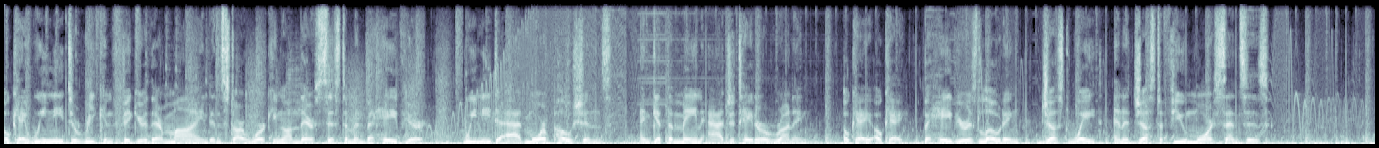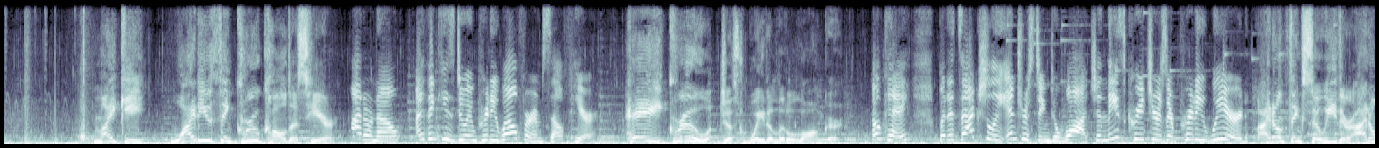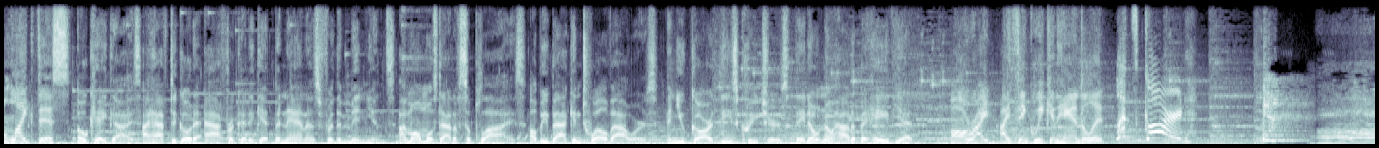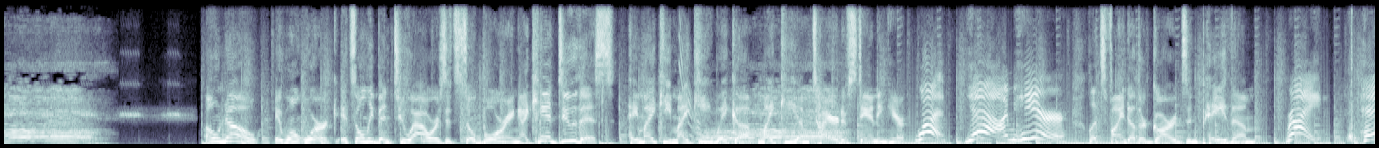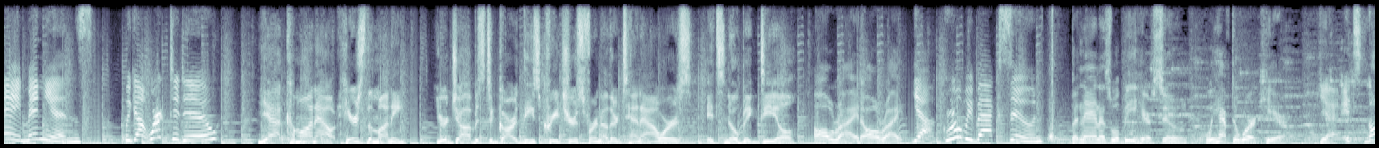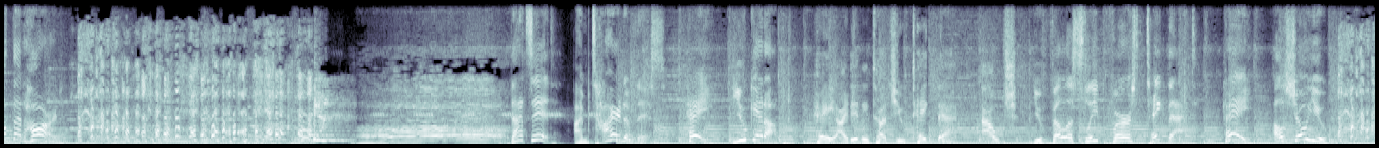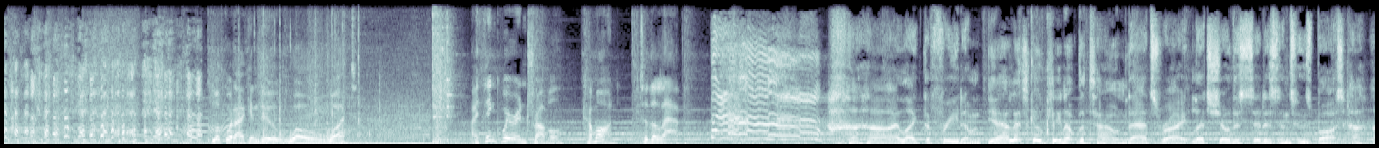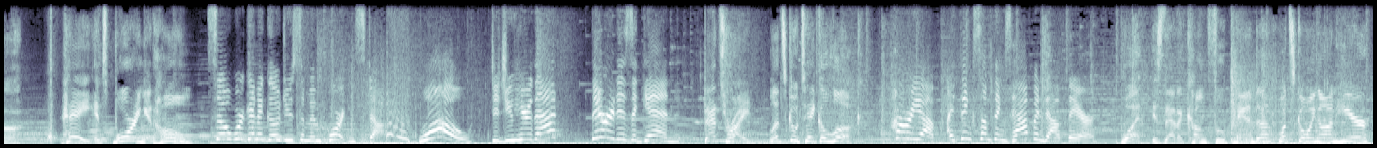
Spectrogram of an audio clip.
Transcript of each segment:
Okay, we need to reconfigure their mind and start working on their system and behavior. We need to add more potions and get the main agitator running. Okay, okay, behavior is loading, just wait and adjust a few more senses. Mikey, why do you think Gru called us here? I don't know. I think he's doing pretty well for himself here. Hey, Gru! Just wait a little longer. Okay, but it's actually interesting to watch, and these creatures are pretty weird. I don't think so either. I don't like this. Okay, guys, I have to go to Africa to get bananas for the minions. I'm almost out of supplies. I'll be back in 12 hours, and you guard these creatures. They don't know how to behave yet. All right, I think we can handle it. Let's guard! Ah. Oh no, it won't work. It's only been two hours. It's so boring. I can't do this. Hey, Mikey, Mikey, wake up. Mikey, I'm tired of standing here. What? Yeah, I'm here! Let's find other guards and pay them. Right. Hey, minions! We got work to do! Yeah, come on out. Here's the money. Your job is to guard these creatures for another 10 hours. It's no big deal. All right, all right. Yeah, Gru will be back soon. Bananas will be here soon. We have to work here. Yeah, it's not that hard. That's it. I'm tired of this. Hey, you get up. Hey, I didn't touch you. Take that. Ouch. You fell asleep first. Take that. Hey, I'll show you. Look what I can do. Whoa, what? I think we're in trouble. Come on, to the lab. Haha, I like the freedom. Yeah, let's go clean up the town. That's right. Let's show the citizens who's boss. Haha. Hey, it's boring at home. So we're gonna go do some important stuff. Whoa! Did you hear that? There it is again! That's right. Let's go take a look. Hurry up! I think something's happened out there. What? Is that a Kung Fu Panda? What's going on here?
